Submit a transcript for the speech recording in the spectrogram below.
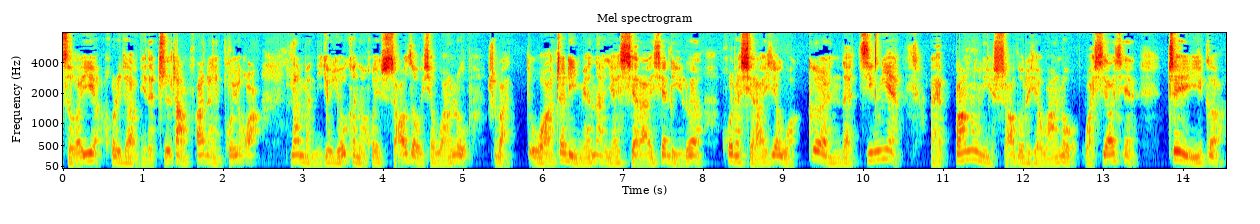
择业或者叫你的职场发展规划，那么你就有可能会少走一些弯路，是吧？我这里面呢也写了一些理论，或者写了一些我个人的经验，来帮助你少走这些弯路。我相信这一个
